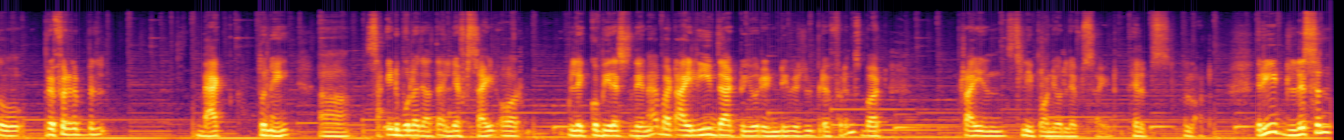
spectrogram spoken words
तो प्रेफरेबल बैक तो नहीं साइड बोला जाता है लेफ़्ट साइड और लेग को भी रेस्ट देना है but I leave that to your individual preference but try and sleep on your left side helps lot read listen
